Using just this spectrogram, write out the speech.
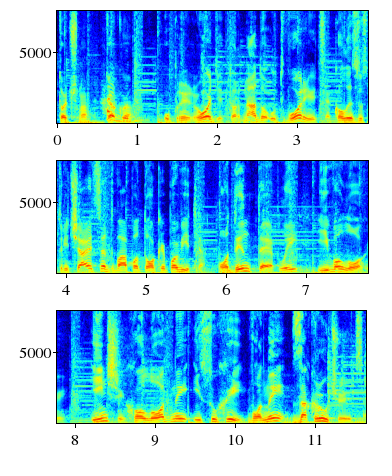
Точно, Хай дякую. буде. У природі торнадо утворюється, коли зустрічаються два потоки повітря: один теплий і вологий, інший холодний і сухий. Вони закручуються.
